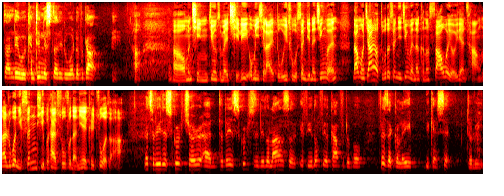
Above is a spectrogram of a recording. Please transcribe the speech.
Sunday we continue to study the Word of God. 好，啊，我们请弟兄姊妹起立，我们一起来读一处圣经的经文。那我们将要读的圣经经文呢，可能稍微有一点长。那如果你身体不太舒服呢，你也可以坐着哈。Let's read the scripture, and today's scripture is a little long, so if you don't feel comfortable physically, you can sit to read.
